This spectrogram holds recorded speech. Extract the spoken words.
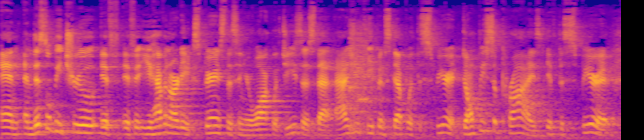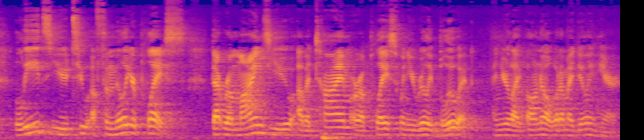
And, and this will be true if, if it, you haven't already experienced this in your walk with Jesus, that as you keep in step with the Spirit, don't be surprised if the Spirit leads you to a familiar place that reminds you of a time or a place when you really blew it. And you're like, oh no, what am I doing here?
